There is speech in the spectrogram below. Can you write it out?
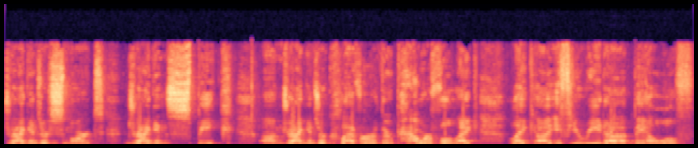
Dragons are smart. Dragons speak. Um, dragons are clever. They're powerful. Like, like uh, if you read uh, Beowulf,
